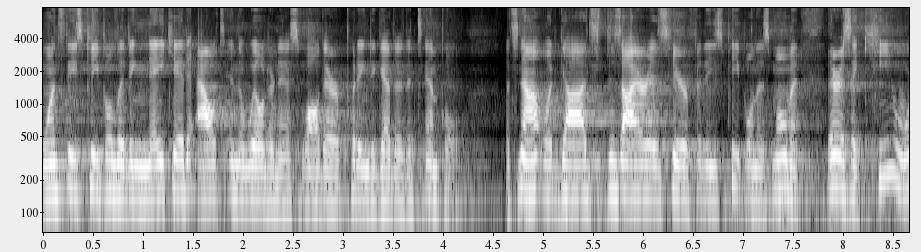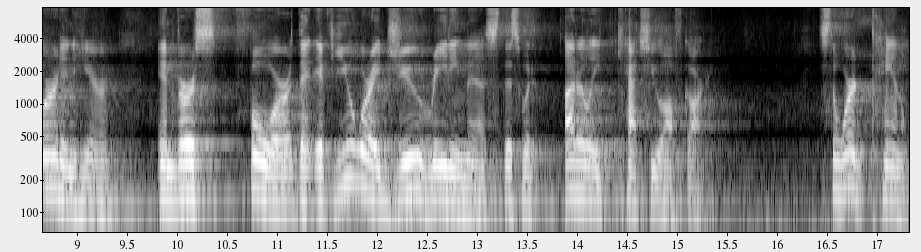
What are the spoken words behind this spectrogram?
wants these people living naked out in the wilderness while they're putting together the temple. That's not what God's desire is here for these people in this moment. There is a key word in here in verse 4 that if you were a Jew reading this, this would utterly catch you off guard. It's the word paneled.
